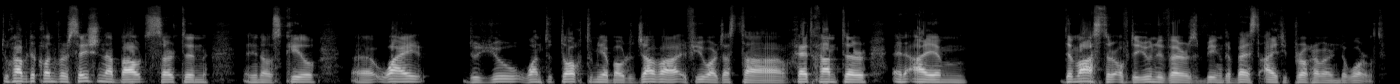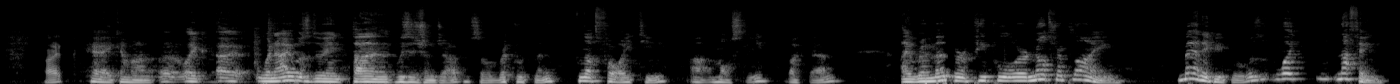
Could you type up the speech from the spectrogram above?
to have the conversation about certain, you know, skill. Uh, why do you want to talk to me about Java if you are just a headhunter and I am the master of the universe, being the best IT programmer in the world, right? Hey, come on. Uh, like uh, when I was doing talent acquisition job, so recruitment, not for IT uh, mostly back then, I remember people were not replying. Many people was like nothing.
